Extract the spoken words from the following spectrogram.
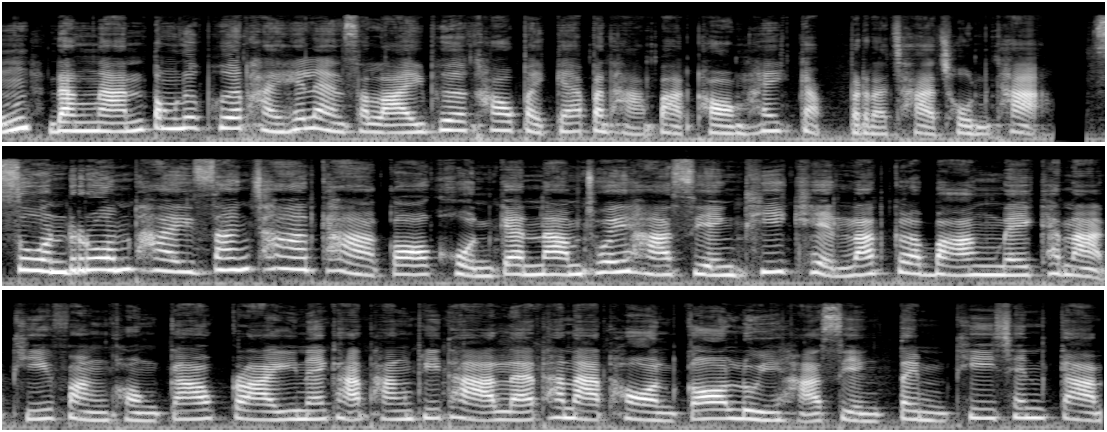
ง ดังนั้นต้องเลือกเพื่อไทยให้แลนสไลด์ เพื่อเข้าไปแก้ปัญหาปากท้องให้กับประชาชนค่ะ ส่วนรวมไทยสร้างชาติค่ะก็ขนแกนนำช่วยหาเสียงที่เขตลาดกระบังในขณะที่ฝั่งของก้าวไกลนะคะ ทั้งพิธาและธนาธรก็ลุยหาเสียงเต็มที่เช่นกัน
